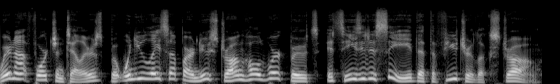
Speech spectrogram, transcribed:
We're not fortune tellers, but when you lace up our new Stronghold work boots, it's easy to see that the future looks strong.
